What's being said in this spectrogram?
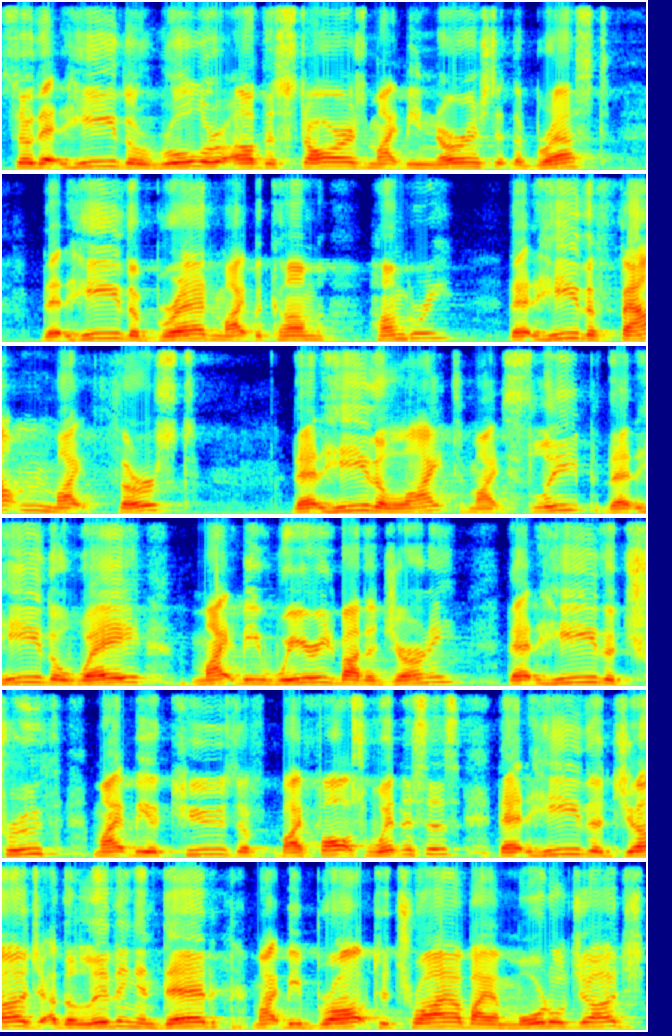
so that he, the ruler of the stars, might be nourished at the breast, that he, the bread, might become hungry, that he, the fountain, might thirst, that he, the light, might sleep, that he, the way, might be wearied by the journey, that he, the truth, might be accused of, by false witnesses, that he, the judge of the living and dead, might be brought to trial by a mortal judge,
